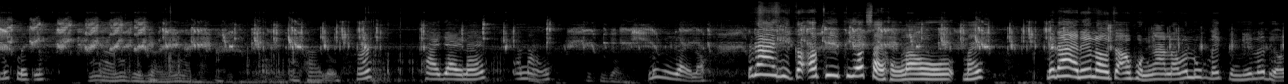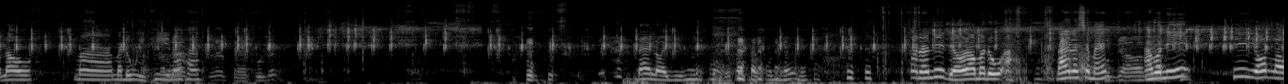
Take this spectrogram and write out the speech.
ลูกเล็กนะ ไม่งาลูกใหญ่ๆนี่มาถ่ายถ่ายรูปฮะถ่ายใหญ่ไหนอันไหนลูกใหญ่ลูกใหญ่ๆหรอไม่ได้ทีก็เอาพี่พี่ยศใส่ของเราไหมไม่ได้อันนี้เราจะเอาผลงานเราว่าลูกเล็กอย่างนี้แล้วเดี๋ยวเรามามาดูอีกทีนะคะได้รอยยิ้มเลยแต่คุณเยอะเลยเพราะนั้นนี่เดี๋ยวเรามาดูอะ ได้แล้วใช่ไหมอาอะวันนี้พี่ยศเรา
